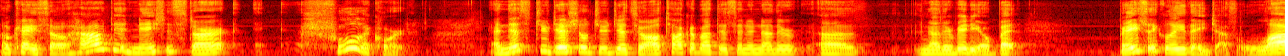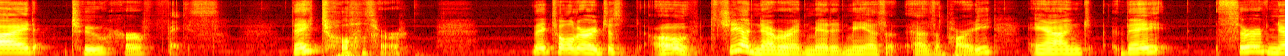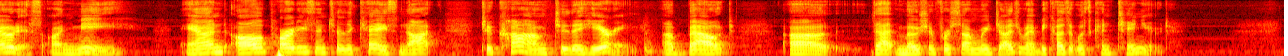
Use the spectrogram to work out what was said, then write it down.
Okay, so how did Nationstar fool the court? And this judicial jujitsu, I'll talk about this in another uh, another video, but basically they just lied to her face. They told her, they told her just, oh, she had never admitted me as a, as a party, and they served notice on me and all parties into the case not to come to the hearing about uh, that motion for summary judgment because it was continued.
